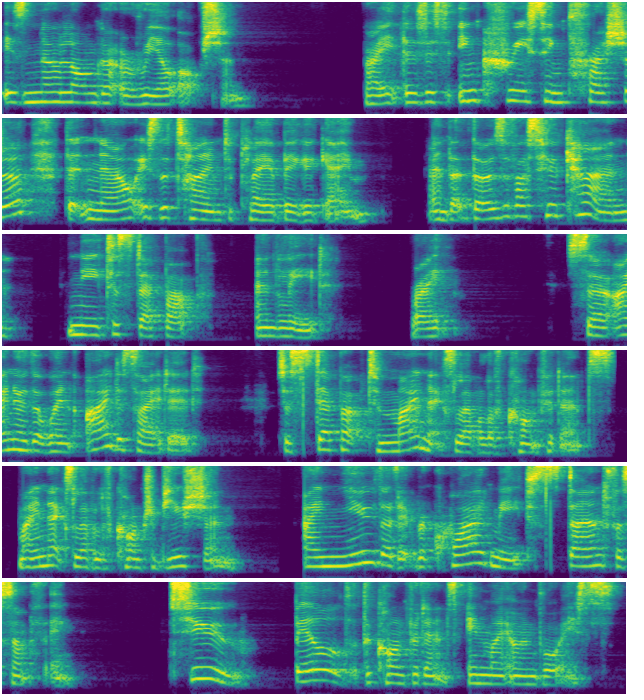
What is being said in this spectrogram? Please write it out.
is no longer a real option. Right? There's this increasing pressure that now is the time to play a bigger game, and that those of us who can need to step up and lead. Right? So I know that when I decided to step up to my next level of confidence, my next level of contribution, I knew that it required me to stand for something, to build the confidence in my own voice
